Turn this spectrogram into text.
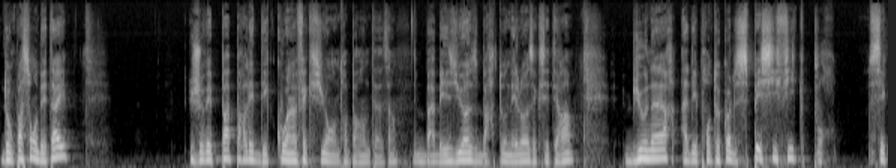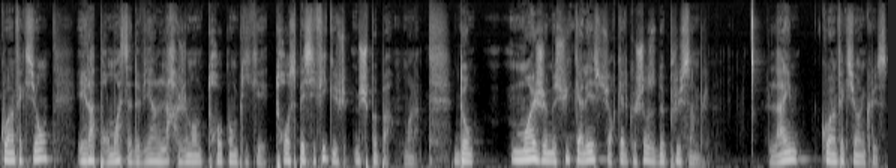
Donc passons au détail. Je ne vais pas parler des co-infections, entre parenthèses, hein. babésiose, bartonellose, etc. Buhner a des protocoles spécifiques pour ces co-infections, et là pour moi ça devient largement trop compliqué, trop spécifique, je ne peux pas. Voilà. Donc moi je me suis calé sur quelque chose de plus simple. Lyme, co-infection incluse.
